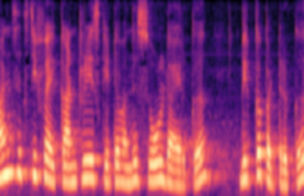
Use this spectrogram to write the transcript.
ஒன் சிக்ஸ்டி ஃபைவ் கண்ட்ரீஸ் கிட்ட வந்து சோல்ட் ஆயிருக்கு விற்கப்பட்டிருக்கு.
